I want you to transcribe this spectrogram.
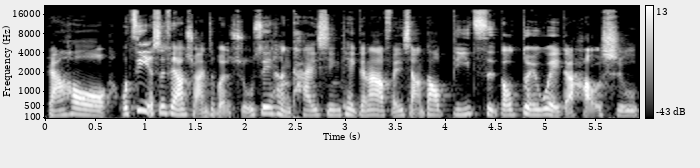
然后我自己也是非常喜欢这本书，所以很开心可以跟大家分享到彼此都对味的好书。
